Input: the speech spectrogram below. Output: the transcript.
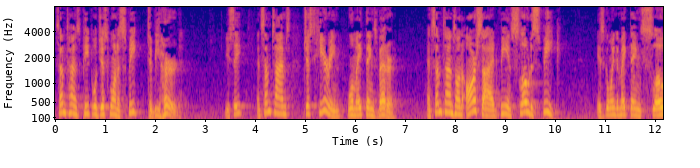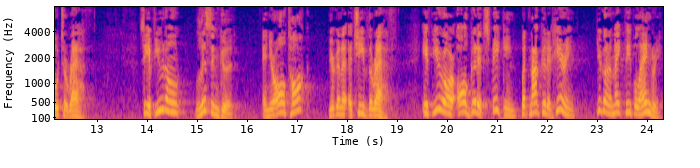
Sometimes people just want to speak to be heard. You see? And sometimes just hearing will make things better. And sometimes on our side, being slow to speak is going to make things slow to wrath. See, if you don't listen good and you're all talk, you're going to achieve the wrath. If you are all good at speaking but not good at hearing, you're going to make people angry.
